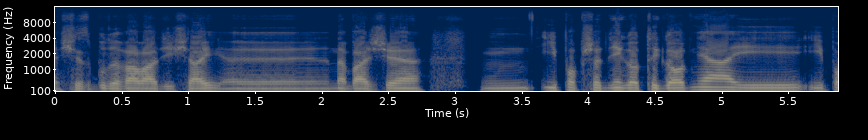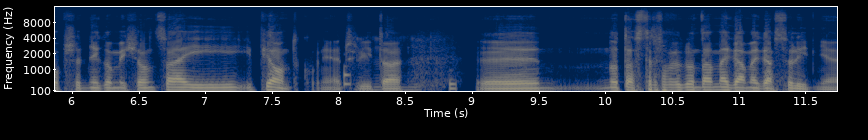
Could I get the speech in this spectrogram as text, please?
e, się zbudowała dzisiaj e, na bazie mm, i poprzedniego tygodnia, i, i poprzedniego miesiąca, i, i piątku, nie? Czyli ta, Mhm. Yy, no ta strefa wygląda mega, mega solidnie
